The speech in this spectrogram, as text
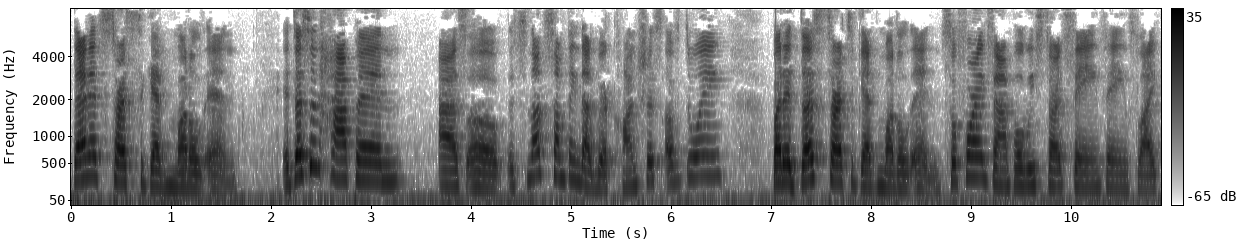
then it starts to get muddled in. It doesn't happen as a, it's not something that we're conscious of doing, but it does start to get muddled in. So for example, we start saying things like,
